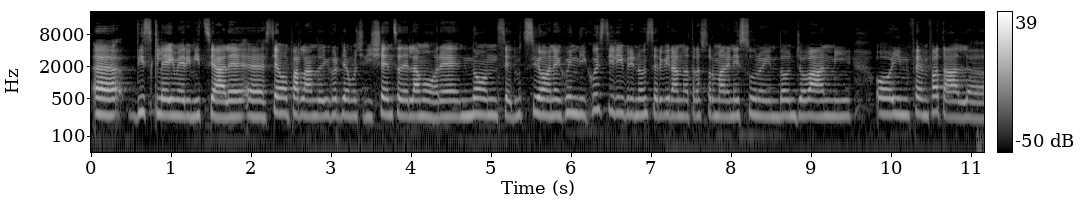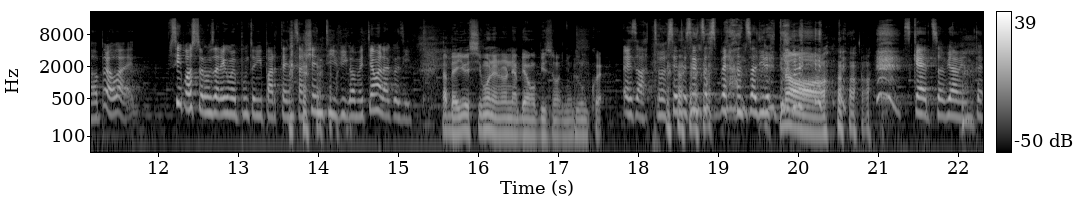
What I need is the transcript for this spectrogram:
Uh, disclaimer iniziale, uh, stiamo parlando, ricordiamoci, di scienza dell'amore, non seduzione, quindi questi libri non serviranno a trasformare nessuno in Don Giovanni o in Femme Fatale, uh, però vabbè, si possono usare come punto di partenza scientifico, mettiamola così. Vabbè, io e Simone non ne abbiamo bisogno, dunque. Esatto, siete senza speranza direttamente. No! Scherzo, ovviamente.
